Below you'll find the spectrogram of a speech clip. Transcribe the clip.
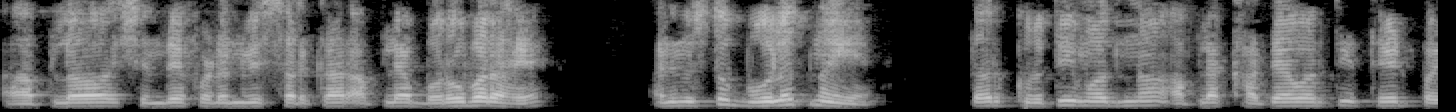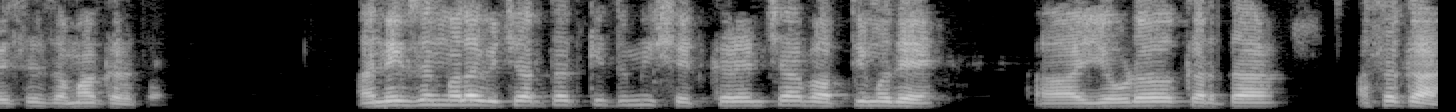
आपलं शिंदे फडणवीस सरकार आपल्या बरोबर आहे आणि नुसतं बोलत नाहीये तर कृतीमधनं आपल्या खात्यावरती थेट पैसे जमा करत आहे अनेक जण मला विचारतात की तुम्ही शेतकऱ्यांच्या बाबतीमध्ये एवढं करता असं का?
